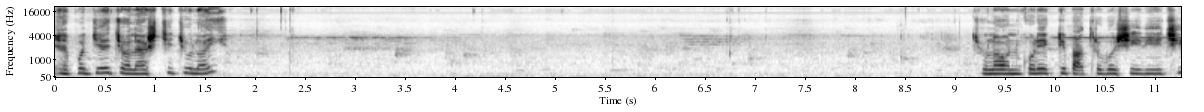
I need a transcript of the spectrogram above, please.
এরপর যে চলে আসছি চুলাই চুলা অন করে একটি পাত্র বসিয়ে দিয়েছি।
